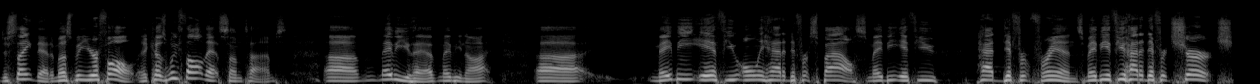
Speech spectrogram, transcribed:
Just think that. It must be your fault. Because we've thought that sometimes. Uh, maybe you have, maybe not. Uh, maybe if you only had a different spouse, maybe if you had different friends, maybe if you had a different church,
